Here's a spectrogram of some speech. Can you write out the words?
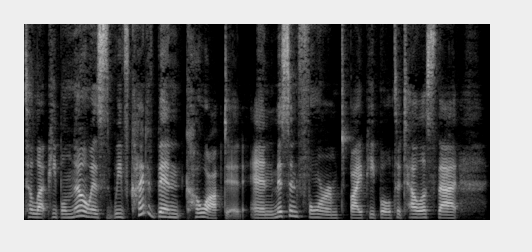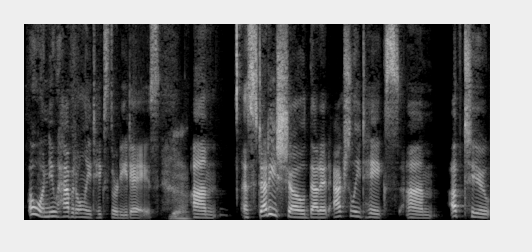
to let people know is we've kind of been co opted and misinformed by people to tell us that, oh, a new habit only takes 30 days. Yeah. Um, a study showed that it actually takes um, up to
